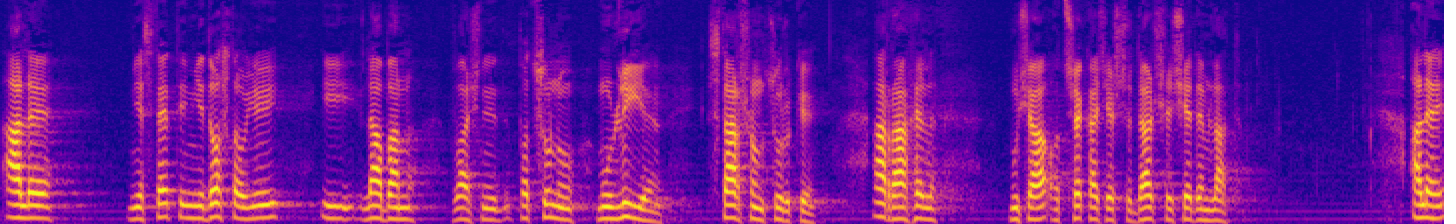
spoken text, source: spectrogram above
ale niestety nie dostał jej i Laban właśnie podsunął mu Liję, starszą córkę, a Rachel musiała odczekać jeszcze dalsze siedem lat. ale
